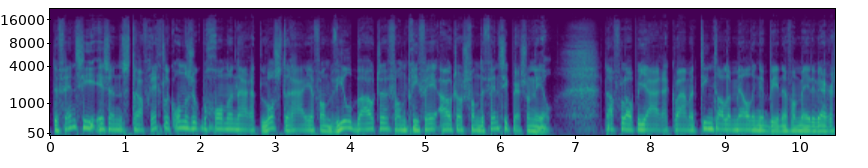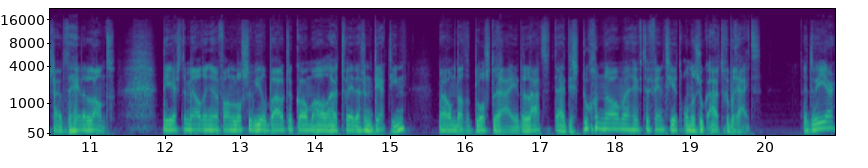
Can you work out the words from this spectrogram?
Defensie is een strafrechtelijk onderzoek begonnen... naar het losdraaien van wielbouten van privéauto's van defensiepersoneel. De afgelopen jaren kwamen tientallen meldingen binnen... van medewerkers uit het hele land. De eerste meldingen van losse wielbouten komen al uit 2013... maar omdat het losdraaien de laatste tijd is toegenomen... heeft Defensie het onderzoek uitgebreid. Het weer.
